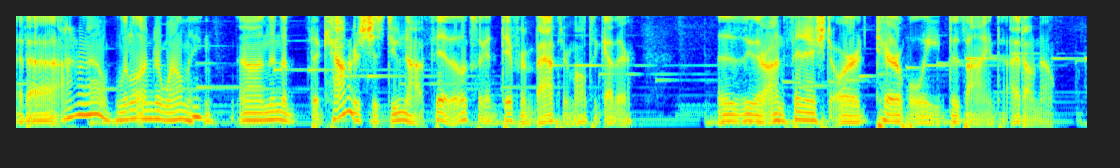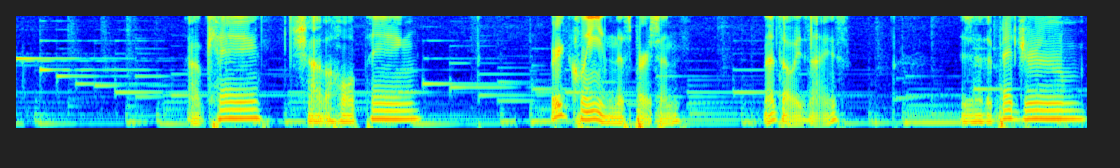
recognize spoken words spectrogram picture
But uh, I don't know, a little underwhelming. Uh, and then the, the counters just do not fit. It looks like a different bathroom altogether. It is either unfinished or terribly designed. I don't know. Okay, shot of the whole thing. Very clean, this person. That's always nice. There's another bedroom.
